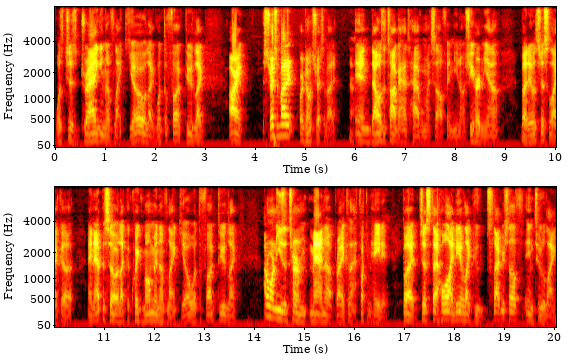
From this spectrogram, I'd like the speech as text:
was just dragging of like, yo, like what the fuck, dude? Like, all right, stress about it or don't stress about it. Yeah. And that was a talk I had to have with myself, and you know she heard me out, but it was just like a an episode, like a quick moment of like, yo, what the fuck, dude? Like, I don't want to use the term man up, right? Because I fucking hate it. But just that whole idea of like, dude, slap yourself into like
